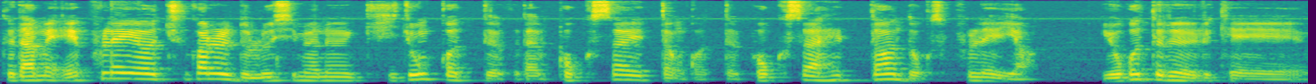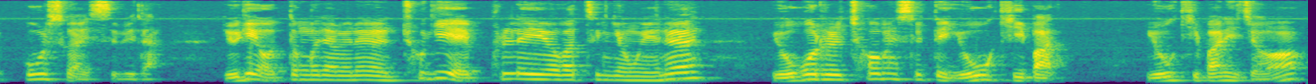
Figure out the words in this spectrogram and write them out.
그 다음에 앱 플레이어 추가를 누르시면은 기존 것들, 그 다음에 복사했던 것들, 복사했던 녹스 플레이어 요것들을 이렇게 뽑을 수가 있습니다. 이게 어떤 거냐면은 초기 앱 플레이어 같은 경우에는 요거를 처음 했을 때 요 기반, 요 기반이죠.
